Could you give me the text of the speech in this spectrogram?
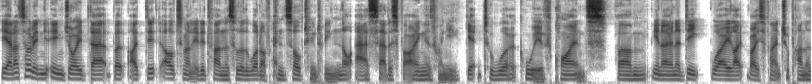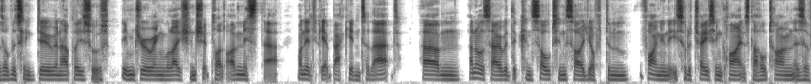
yeah, and I sort of enjoyed that, but I did ultimately did find the sort of the one-off consulting to be not as satisfying as when you get to work with clients, um, you know, in a deep way, like most financial planners obviously do, and have these sort of enduring relationships. I, I missed that. Wanted to get back into that. Um, and also with the consulting side, you're often finding that you're sort of chasing clients the whole time. and There's a,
